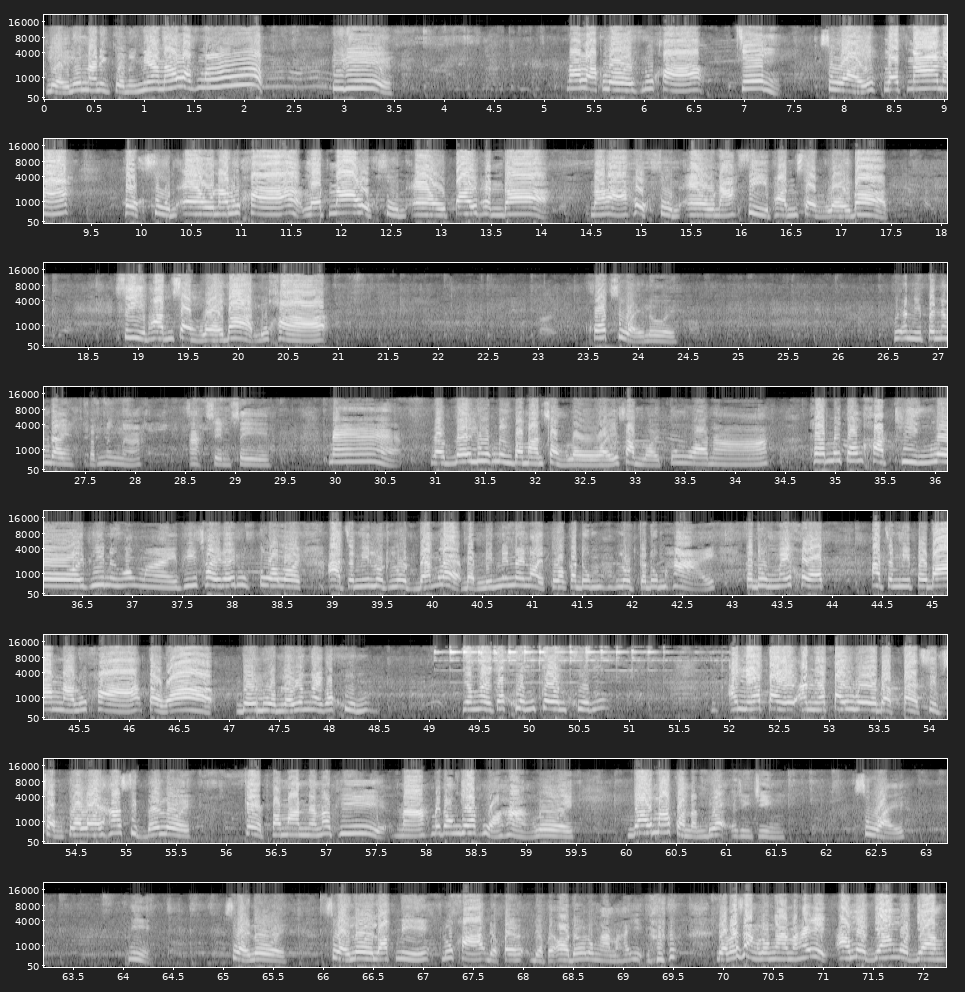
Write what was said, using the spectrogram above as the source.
เหลือรุ่นนั้นอีกตัวหนึ่งเนี่ยน่ารักมาก ดูดิน่ารักเลยลูกค้า จึ้งสวยล็อตหน้านะ 60L นะลูกค้าล็อตหน้า 60L ป้ายแพนด้านะคะ 60L นะ 4,200 บาท 4,200 บาทลูกค้า ตรสวยเลยเฮ้ยอันนี้เป็นยังไงแป๊บนึงนะ อะเซนเซ แม่ แล้วได้ลูกหนึ่งประมาณ200 300ตัวนะแทบไม่ต้องคัดทิ้งเลย พี่นึงออกไหมพี่ใช้ได้ทุกตัวเลย อาจจะมีหลุดหลุดแบงแหละแบบนิดนิดหน่อยหน่อยตัวกระดุมหลุดกระดุมหาย กระดุมไม่ครบ อาจจะมีไปบ้างนะลูกค้า แต่ว่าโดยรวมแล้วยังไงก็คุ้ม ยังไงก็คุ้มเกินคุ้ม อันเนี้ยไปอันเนี้ยไปเวแบบ 80 2 ตัว 150 ได้เลย เกรดประมาณนั้นนะพี่นะ ไม่ต้องแยกหัวหางเลย ได้มากกว่านั้นด้วยจริง ๆ สวย นี่ สวยเลย สวยเลยล็อตนี้ลูกค้าเดี๋ยวไปเดี๋ยวไปออเดอร์โรงงานมาให้อีก เดี๋ยวไปสั่งโรงงานมาให้อีกเอาหมดยังหมดยัง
